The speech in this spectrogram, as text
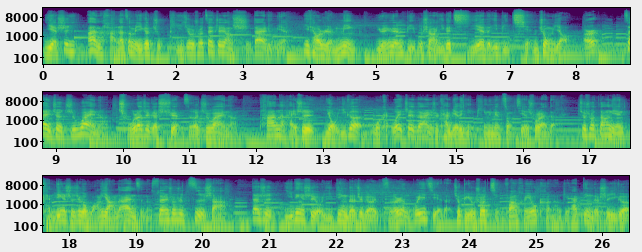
也是暗含了这么一个主题，就是说在这样时代里面，一条人命远远比不上一个企业的一笔钱重要。而在这之外呢，除了这个选择之外呢，他呢还是有一个，我看我也这当然也是看别的影评里面总结出来的。就说当年肯定是这个王阳的案子呢，虽然说是自杀，但是一定是有一定的这个责任归结的。就比如说警方很有可能给他定的是一个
